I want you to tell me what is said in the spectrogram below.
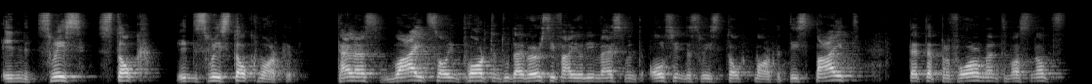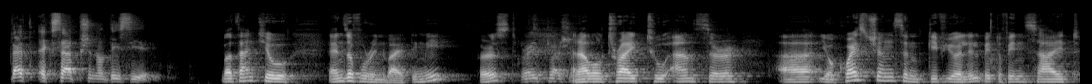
in Swiss stock in the Swiss stock market. Tell us why it's so important to diversify your investment also in the Swiss stock market, despite that the performance was not that exceptional this year. Well, thank you, Enzo, for inviting me first. Great pleasure. And I will try to answer uh, your questions and give you a little bit of insight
